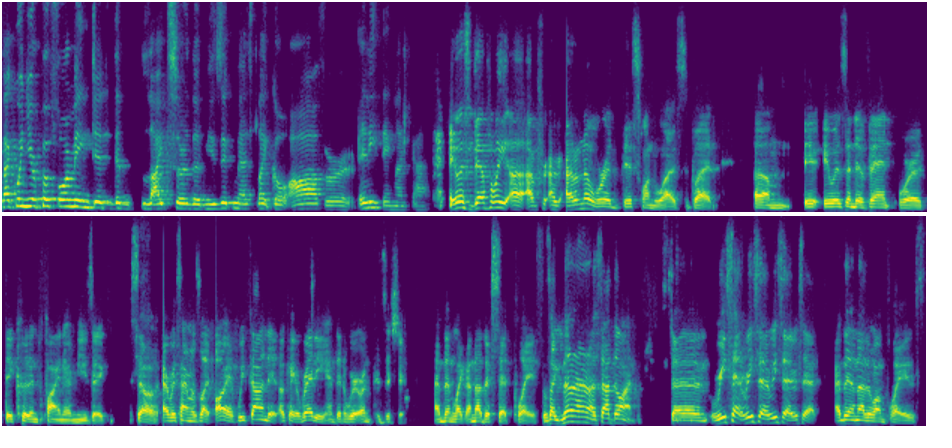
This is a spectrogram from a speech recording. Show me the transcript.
like when you're performing, did the lights or the music mess like go off or anything like that? It was definitely. Uh, I, I don't know where this one was, but um, it, it was an event where they couldn't find our music. So every time it was like, all right, we found it. Okay, ready. And then we're on position. And then like another set plays. It's like, no, no, no, no, it's not done. So reset, reset, reset, reset. And then another one plays.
